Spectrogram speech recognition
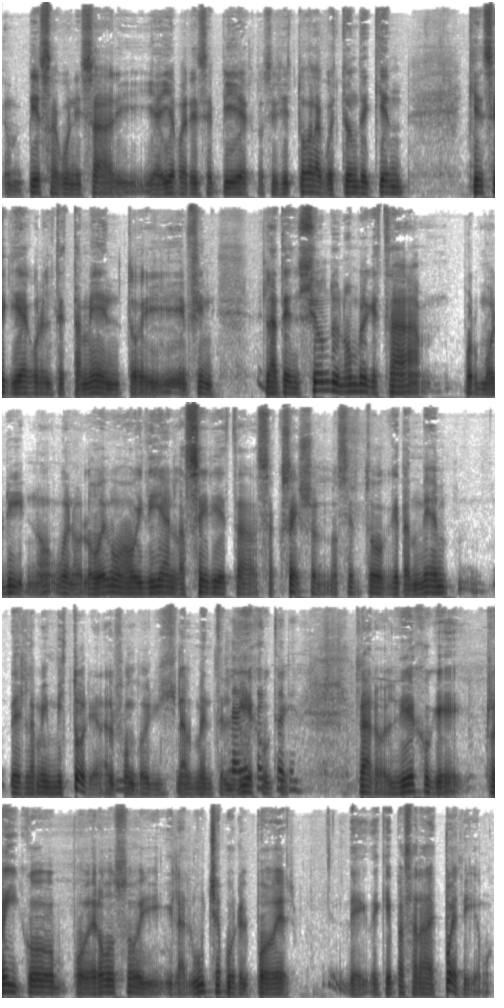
empieza a agonizar y, ahí aparece Pierre, no sé si toda la cuestión de quién quién se queda con el testamento y, en fin, la tensión de un hombre que está por morir, ¿no? Bueno, lo vemos hoy día en la serie esta Succession, ¿no es cierto? Que también es la misma historia, en el fondo, originalmente. El viejo que, claro, el viejo que rico, poderoso y, la lucha por el poder, de, qué pasará después, digamos.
